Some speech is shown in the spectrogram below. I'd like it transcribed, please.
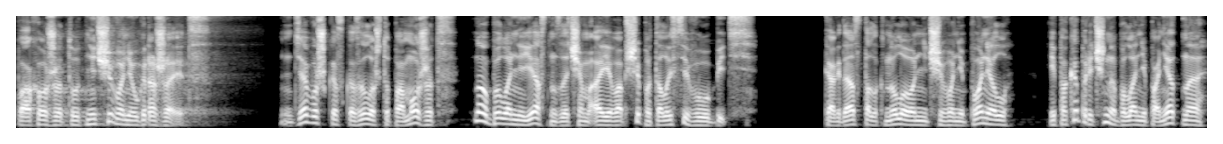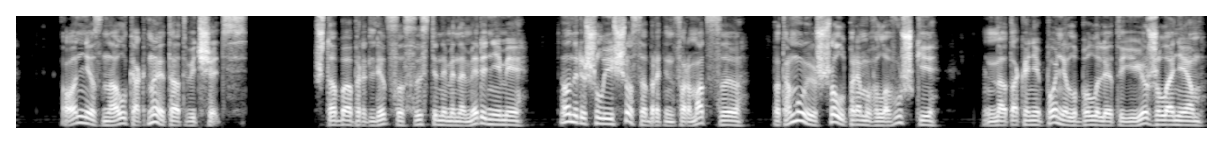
«Похоже, тут ничего не угрожает», Девушка сказала, что поможет, но было неясно, зачем Ая вообще пыталась его убить. Когда столкнула, он ничего не понял, и пока причина была непонятна, он не знал, как на это отвечать. Чтобы определиться с истинными намерениями, он решил еще собрать информацию, потому и шел прямо в ловушки, но так и не понял, было ли это ее желанием,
